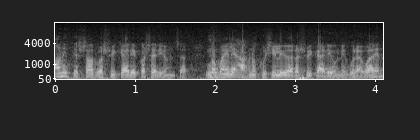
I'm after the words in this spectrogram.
अनि त्यो सर्वस्वीकार्य कसरी हुन्छ? तपाईँले आफ्नो खुसीले गरेर स्वीकार्य हुने कुरा भएन।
